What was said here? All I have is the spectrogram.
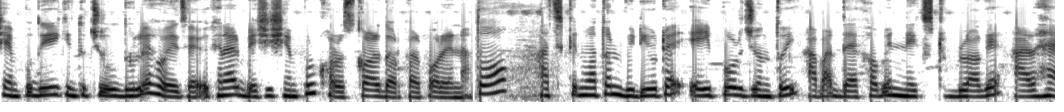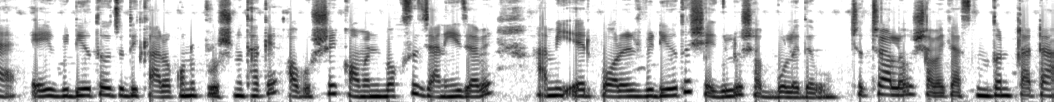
শ্যাম্পু দিয়েই কিন্তু চুল ধুলে হয়ে যায়। ওখানে আর বেশি শ্যাম্পুর খরচ করার দরকার পড়ে না। তো আজকের মতন ভিডিওটা এই পর্যন্তই। আবার দেখা হবে নেক্সট ব্লগে আর হ্যাঁ এই ভিডিওতেও যদি কারও কোনো প্রশ্ন থাকে, অবশ্যই কমেন্ট বক্সে জানিয়ে যাবে। আমি এর পরের ভিডিওতে সেগুলো সব বলে দেবো। চলো, সবাইকে আজকের মতন টাটা।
